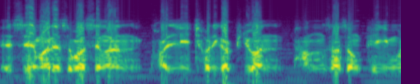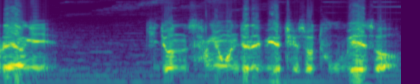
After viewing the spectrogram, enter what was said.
SMR에서 발생하는 관리 처리가 필요한 방사성 폐기물의 양이 기존 상용 원전에 비해 최소 2배에서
